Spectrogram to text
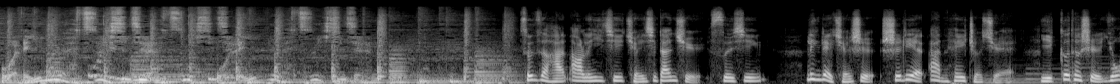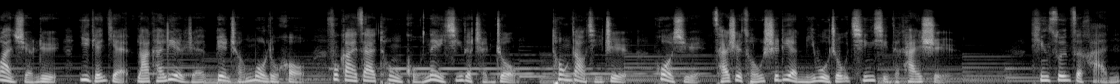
我的音乐最新鲜，我的音乐最新鲜。孙子涵二零一七全新单曲《私心》，另类诠释失恋暗黑哲学，以哥特式幽暗旋律，一点点拉开恋人变成陌路后覆盖在痛苦内心的沉重，痛到极致，或许才是从失恋迷雾中清醒的开始。听孙子涵《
